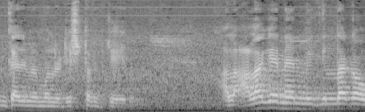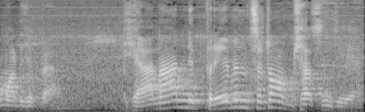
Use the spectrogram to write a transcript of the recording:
ఇంకా అది మిమ్మల్ని డిస్టర్బ్ చేయదు. అలా అలాగే నేను మీకు ఇందాక ఒక మాట చెప్పాను ధ్యానాన్ని ప్రేమించటం అభ్యాసం చేయాలి.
